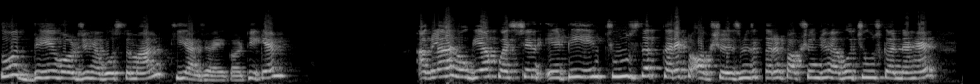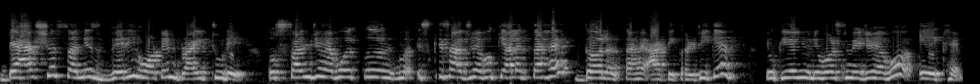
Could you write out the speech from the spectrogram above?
तो दे वर्ड जो है वो इस्तेमाल किया जाएगा। ठीक है? अगला हो गया question 18 choose the correct option इसमें से करेक्ट ऑप्शन जो है वो चूज़ करना है. Dash sun is very hot and bright today तो सन जो है वो एक, इसके साथ जो है वो क्या लगता है? द लगता है आर्टिकल ठीक है? क्योंकि ये यूनिवर्स में जो है वो एक है.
